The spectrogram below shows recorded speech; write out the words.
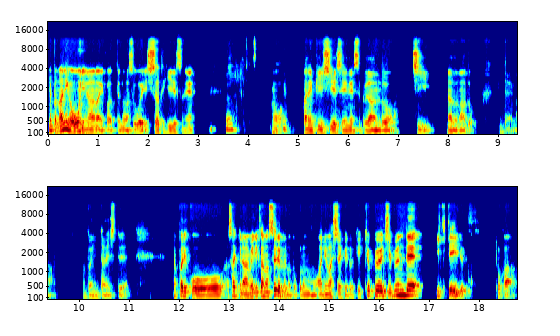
やっぱ何が王にならないかっていうのはすごい示唆的ですね。うん。お金、PC、SNS、ブランド、地位などなど、みたいなことに対して、やっぱりこう、さっきのアメリカのセルフのところもありましたけど、結局自分で生きているとか、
